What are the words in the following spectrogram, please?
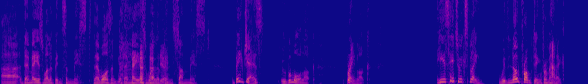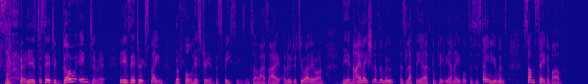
Uh, there may as well have been some mist. There wasn't, but there may as well have Yeah. been some mist. Big Jez, Uber Morlock, Brainlock. He is here to explain. With no prompting from Alex. he is just here to go into it. He is here to explain the full history of the species. And so, as I alluded to earlier on, the annihilation of the moon has left the Earth completely unable to sustain humans. Some stayed above.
